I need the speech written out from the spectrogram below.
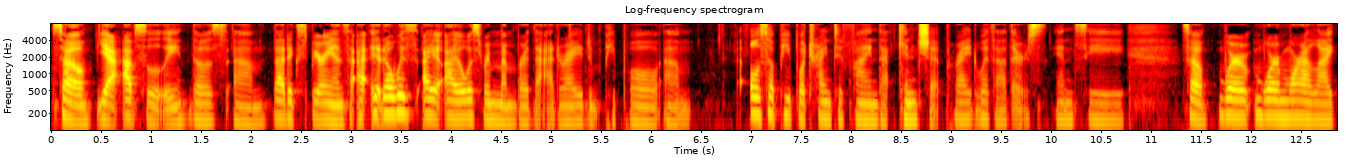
so yeah, absolutely. Those um, that experience, I, it always I, I always remember that, right? People um, also people trying to find that kinship, right, with others and see. So we're we're more alike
